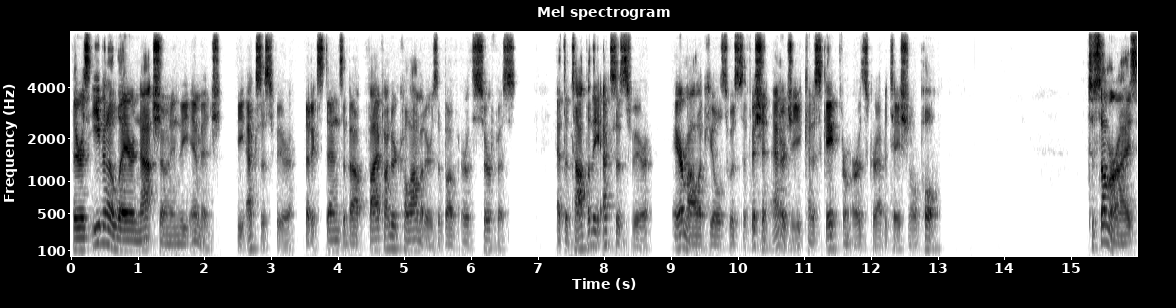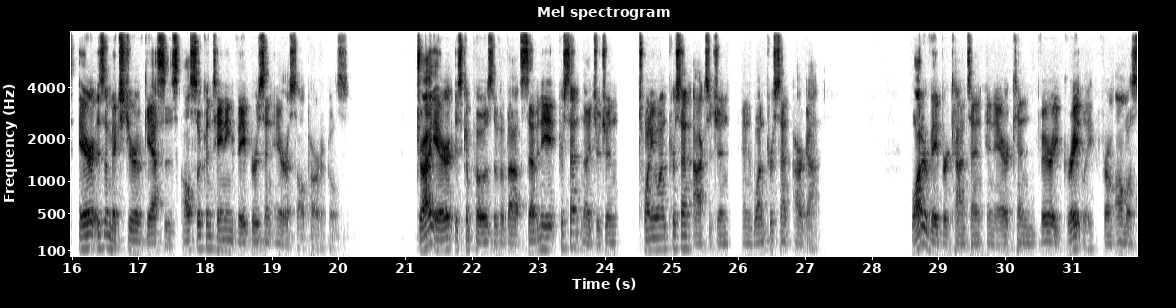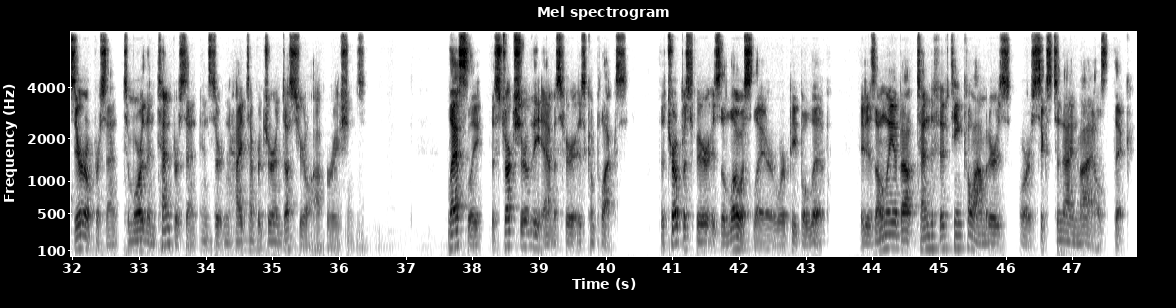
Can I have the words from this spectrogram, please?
There is even a layer not shown in the image, the exosphere, that extends about 500 kilometers above Earth's surface. At the top of the exosphere, air molecules with sufficient energy can escape from Earth's gravitational pull. To summarize, air is a mixture of gases also containing vapors and aerosol particles. Dry air is composed of about 78% nitrogen, 21% oxygen, and 1% argon. Water vapor content in air can vary greatly, from almost 0% to more than 10% in certain high-temperature industrial operations. Lastly, the structure of the atmosphere is complex. The troposphere is the lowest layer where people live. It is only about 10 to 15 kilometers, or 6 to 9 miles, thick.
